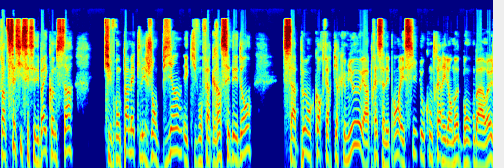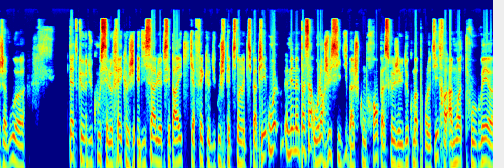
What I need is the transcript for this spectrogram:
Enfin, tu sais si c'est des bails comme ça qui vont pas mettre les gens bien et qui vont faire grincer des dents, ça peut encore faire pire que mieux et après ça dépend et si au contraire il est en mode bon bah ouais, j'avoue peut-être que du coup c'est le fait que j'ai dit ça à l'UFC Paris qui a fait que du coup j'étais petit dans les petits papiers. Ou mais même pas ça. Ou alors juste il dit bah je comprends parce que j'ai eu deux combats pour le titre. À moi de prouver euh,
